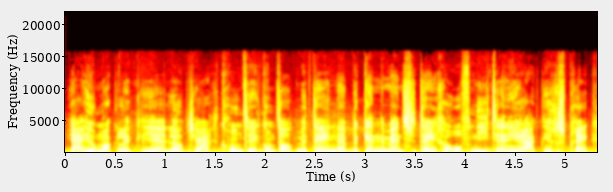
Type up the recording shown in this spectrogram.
Ja, heel makkelijk. Je loopt hier eigenlijk rond en je komt altijd meteen uh, bekende mensen tegen of niet en je raakt in gesprek.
